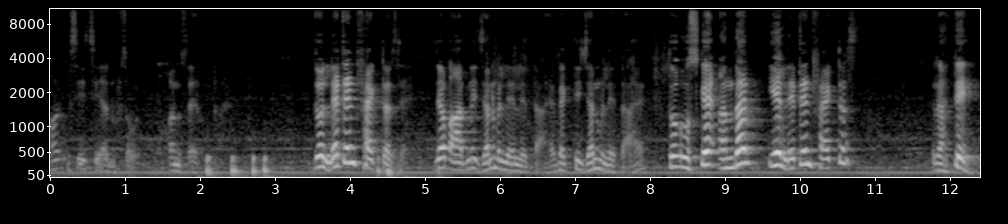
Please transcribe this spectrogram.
और उसी से अनुसय अनुसय होता है। जो लेटेंट फैक्टर्स है, जब आदमी जन्म ले लेता है, व्यक्ति जन्म लेता है तो उसके अंदर ये लेटेंट फैक्टर्स रहते हैं।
